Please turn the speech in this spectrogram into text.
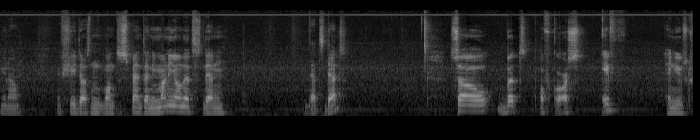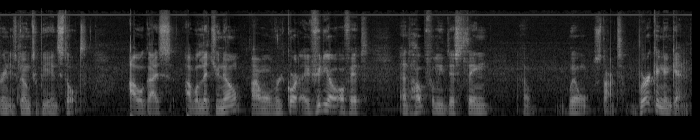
you know, if she doesn't want to spend any money on it then that's that so but of course if a new screen is going to be installed I will guys I will let you know. I will record a video of it and hopefully this thing uh, will start working again.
